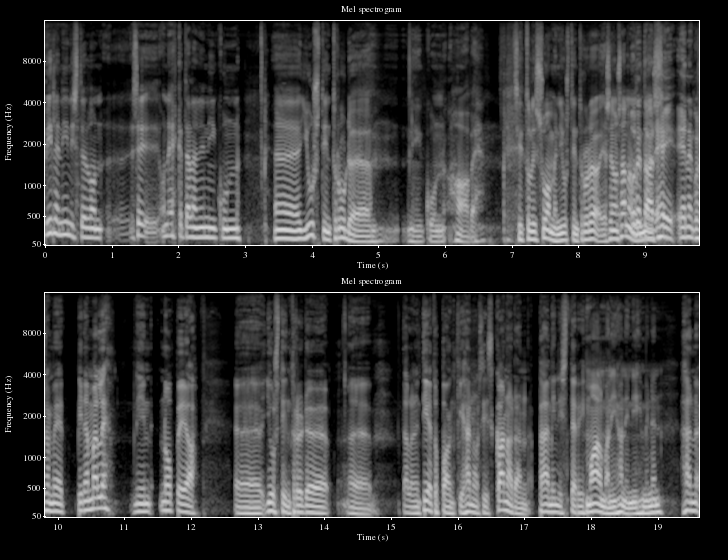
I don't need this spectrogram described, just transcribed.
Ville Niinistöllä on, se on ehkä tällainen niin kuin äh, Justin Trudeau niin kuin haave. Siitä tuli Suomen Justin Trudeau ja se on sanonut Otetaan, myös... hei, ennen kuin sä meet pidemmälle, niin nopea Justin Trudeau, tällainen tietopankki. Hän on siis Kanadan pääministeri. Maailman ihanin ihminen. Hän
